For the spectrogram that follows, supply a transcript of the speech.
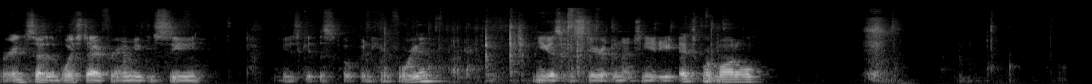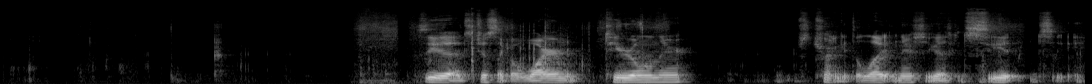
or inside of the voice diaphragm, you can see. Let me just get this open here for you. You guys can stare at the 1988 export model. See, it's just like a wire material in there. Just trying to get the light in there so you guys can see it. Let's see.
